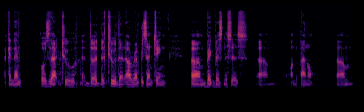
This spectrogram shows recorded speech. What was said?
I can then pose that to the, the two that are representing um, big businesses um, on the panel. Um,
